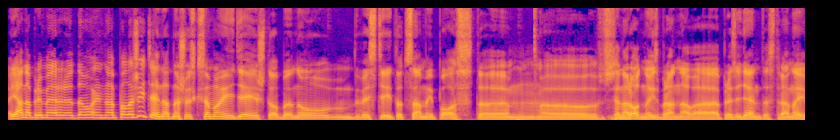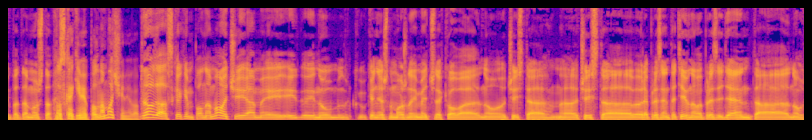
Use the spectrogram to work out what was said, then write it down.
Я, например, довольно положительно отношусь к самой идее, чтобы, ну, вести тот самый пост э, э, всенародно избранного президента страны, потому что... Но с какими полномочиями? Вопрос? Ну да, с какими полномочиями полномочиями, и, и, ну, конечно, можно иметь такого, ну, чисто, чисто репрезентативного президента, но,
